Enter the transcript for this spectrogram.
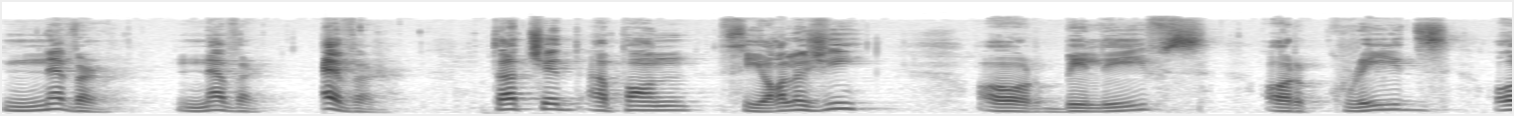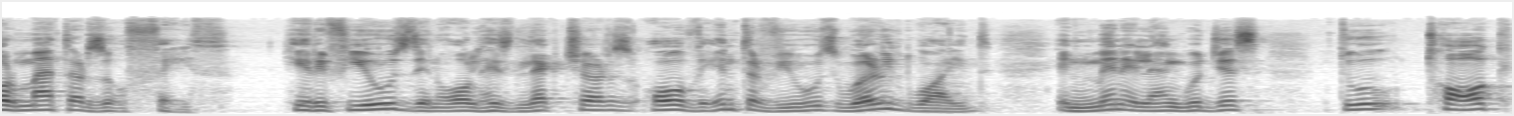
never, never, ever touched upon theology or beliefs or creeds or matters of faith. He refused in all his lectures, all the interviews worldwide in many languages to talk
